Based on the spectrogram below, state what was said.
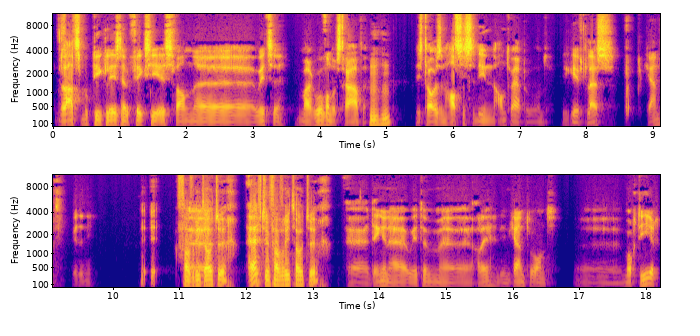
De laatste boek die ik gelezen heb, fictie, is van, eh heet ze? Margot van der Straten. Mhm. Die is trouwens een Hassense die in Antwerpen woont. Die geeft les. Gent? Ik weet het niet. Favoriet Eh, auteur? hè? Heeft u een favoriet auteur? Eh dingen, hè, heet hem? eh allee, die in Gent woont. Eh Mortier.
